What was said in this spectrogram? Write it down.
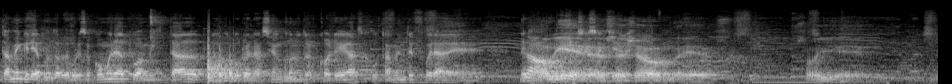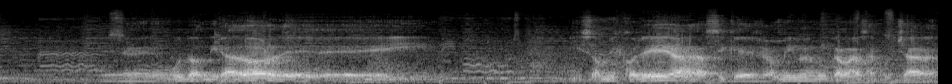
también quería preguntarte por eso, ¿cómo era tu amistad o tu relación con otros colegas justamente fuera de... del no bien si o sea, yo eh, soy eh, eh, un mundo admirador de, de- y, y son mis colegas así que yo a mí nunca me vas a escuchar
